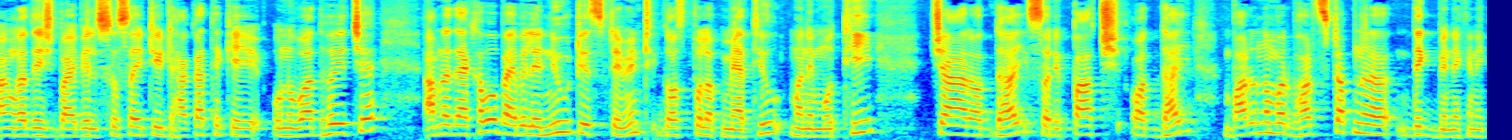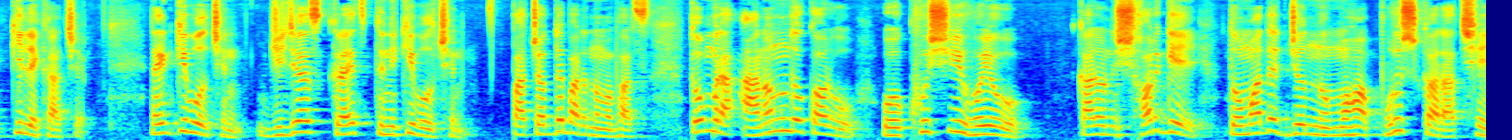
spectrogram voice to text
বাংলাদেশ বাইবেল সোসাইটি ঢাকা থেকে অনুবাদ হয়েছে। আমরা দেখাবো বাইবেলের new testament, gospel of Matthew মানে মথি চার অধ্যায়, সরি, পাঁচ অধ্যায়, বারো নম্বর ভার্সটা আপনারা দেখবেন এখানে কি লেখা আছে। দেখেন কি বলছেন? জিজাস ক্রাইস্ট তিনি কি বলছেন? পাঁচ অধ্যায়, বারো নম্বর ভার্স। তোমরা আনন্দ করো ও খুশি হয়েও কারণ স্বর্গে তোমাদের জন্য মহাপুরস্কার আছে।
